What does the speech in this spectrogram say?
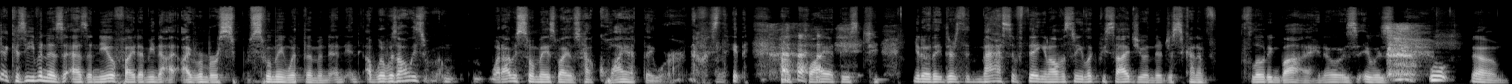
Yeah, because even as as a neophyte, I mean, I, I remember swimming with them, and, and, and what was always what I was so amazed by was how quiet they were. how quiet these, you know, they, there's the massive thing, and all of a sudden you look beside you, and they're just kind of floating by. You know, it was it was. well, um,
